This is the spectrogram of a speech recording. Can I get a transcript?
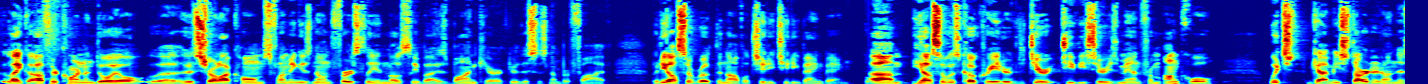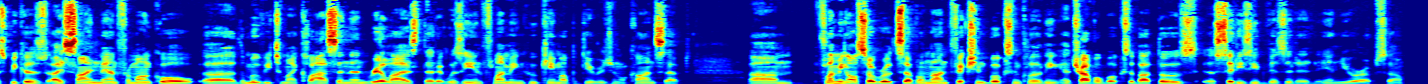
like Arthur Conan Doyle, uh, who's Sherlock Holmes, Fleming is known firstly and mostly by his Bond character. This is number five. But he also wrote the novel Chitty Chitty Bang Bang. Um, he also was co-creator of the TV series Man from Uncle, which got me started on this because I signed Man from Uncle, uh, the movie, to my class, and then realized that it was Ian Fleming who came up with the original concept. Um, Fleming also wrote several nonfiction books, including uh, travel books about those uh, cities he'd visited in Europe. So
